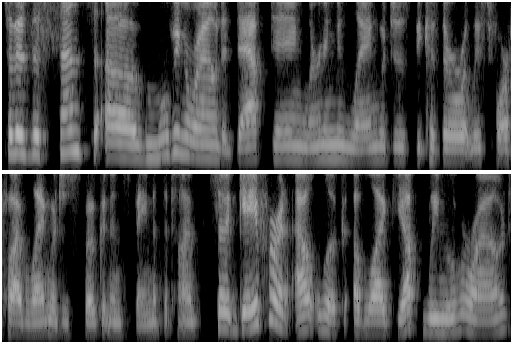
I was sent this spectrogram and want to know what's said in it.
So there's this sense of moving around, adapting, learning new languages because there were at least four or five languages spoken in Spain at the time. So it gave her an outlook of like, yep, we move around.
